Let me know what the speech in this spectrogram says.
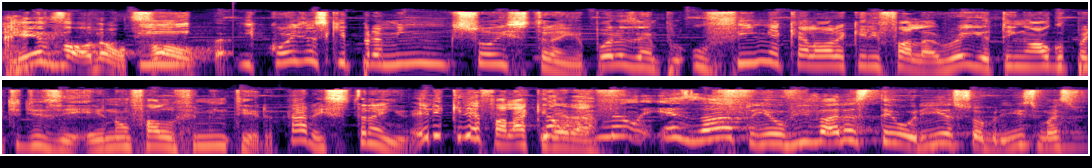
sim. Revol não, e, volta. E coisas que para mim sou estranho. Por exemplo, o fim, aquela hora que ele fala, Ray, eu tenho algo para te dizer. Ele não fala o filme inteiro. Cara, estranho. Ele queria falar que não, ele era. Não, exato. E eu vi várias teorias sobre isso, mas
